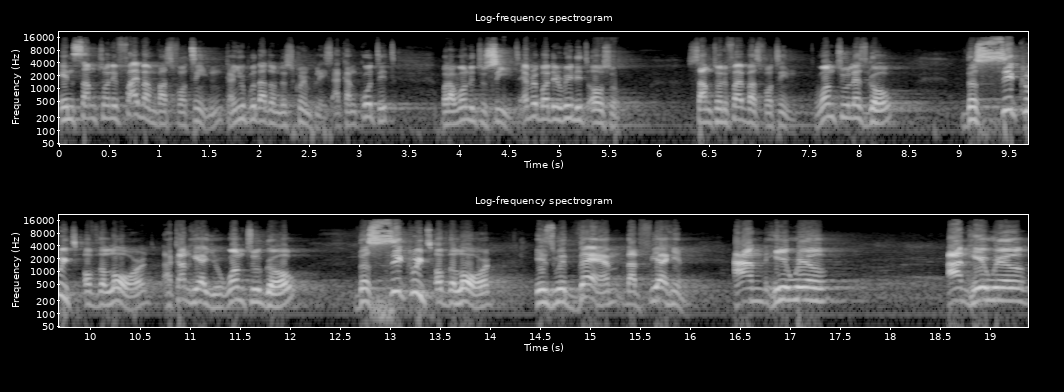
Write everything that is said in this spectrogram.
In Psalm 25 and verse 14, can you put that on the screen, please? I can quote it, but I want you to see it. Everybody read it also. Psalm 25, verse 14. One, two, let's go. The secret of the Lord, I can't hear you. One, two, go. The secret of the Lord is with them that fear him, and he will, and he will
